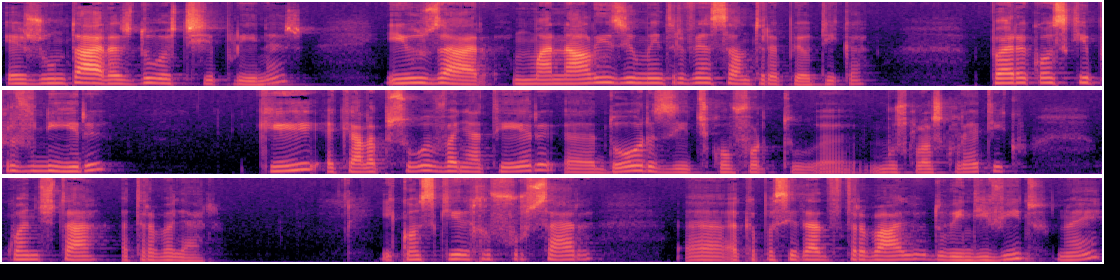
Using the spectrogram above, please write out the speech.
é juntar as duas disciplinas e usar uma análise e uma intervenção terapêutica para conseguir prevenir que aquela pessoa venha a ter uh, dores e desconforto uh, musculoesquelético quando está a trabalhar e conseguir reforçar uh, a capacidade de trabalho do indivíduo, não é?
